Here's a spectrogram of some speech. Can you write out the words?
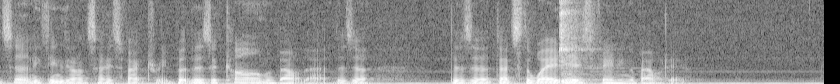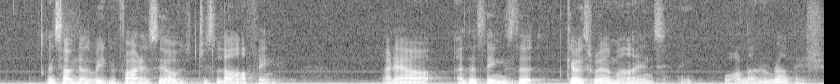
certainly things are unsatisfactory, but there's a calm about that. There's a, there's a that's the way it is feeling about it. And sometimes we can find ourselves just laughing at our at the things that go through our minds. What a lot of rubbish.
